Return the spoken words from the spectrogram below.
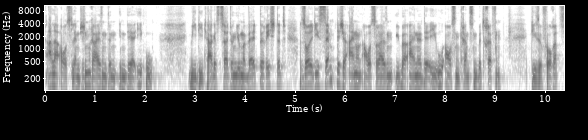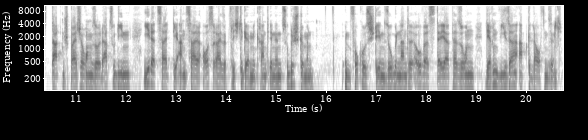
aller ausländischen Reisenden in der EU. Wie die Tageszeitung Junge Welt berichtet, soll dies sämtliche Ein- und Ausreisen über eine der EU-Außengrenzen betreffen. Diese Vorratsdatenspeicherung soll dazu dienen, jederzeit die Anzahl ausreisepflichtiger Migrantinnen zu bestimmen. Im Fokus stehen sogenannte Overstayer-Personen, deren Visa abgelaufen sind.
